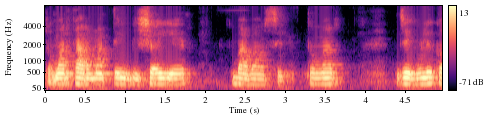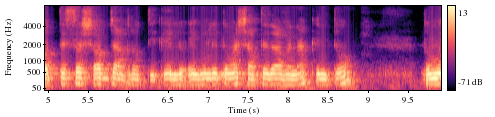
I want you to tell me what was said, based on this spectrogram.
তোমার পারমার্থিক বিষয়ের ভাবা উচিত। তোমার যেগুলি করতেছ সব জাগৃতিক এগুলি তোমার সাথে যাবে না। কিন্তু তুমি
